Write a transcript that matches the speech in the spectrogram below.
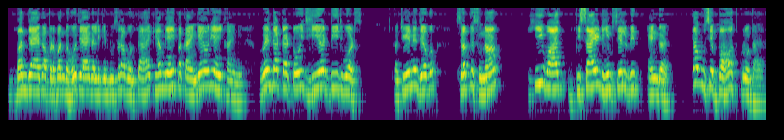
बन जाएगा, प्रबंध हो जाएगा, लेकिन दूसरा बोलता है कि हम यहीं पकाएँगे और यहीं खाएँगे। When the tortoise hear these words कछुए ने जब शब्द सुना ही was beside himself with anger तब उसे बहुत क्रोध आया।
